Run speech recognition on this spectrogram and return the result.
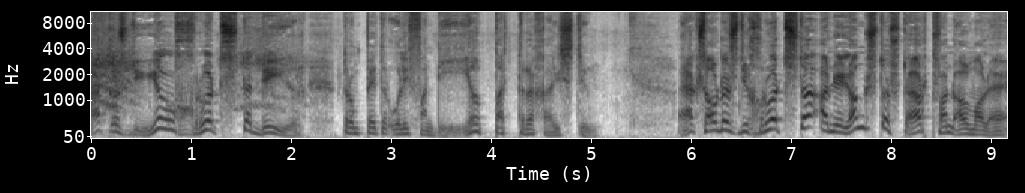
Ek is die heel grootste dier, trompeter olifant die heel pad terug huis toe. Ek sal dus die grootste en die langste stert van almal hê.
